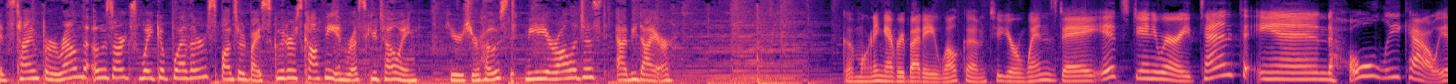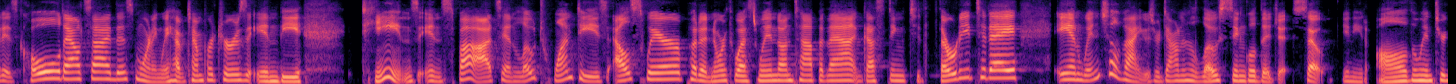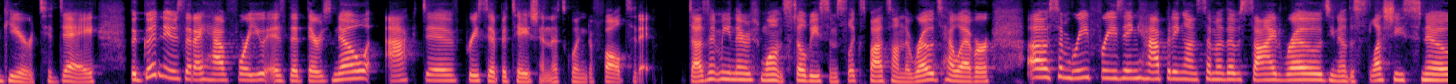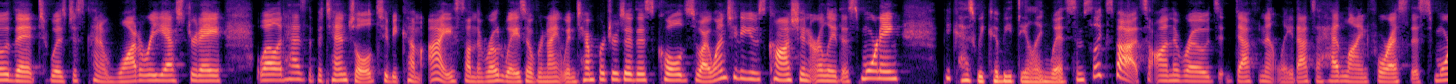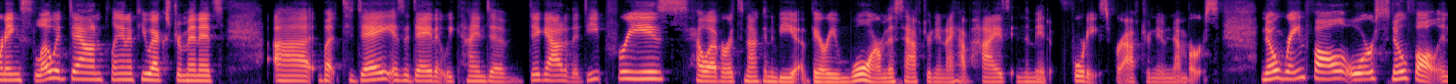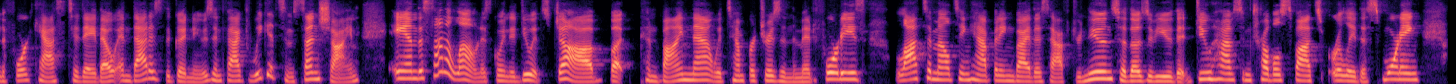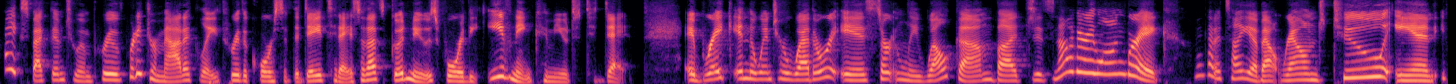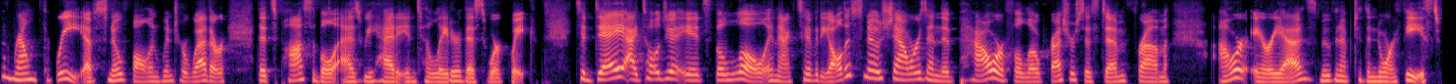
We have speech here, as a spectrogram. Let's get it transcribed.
It's time for Around the Ozarks Wake Up Weather, sponsored by Scooter's Coffee and Rescue Towing. Here's your host, meteorologist Abby Dyer. Good morning, everybody. Welcome to your Wednesday. It's January 10th, and holy cow, it is cold outside this morning. We have temperatures in the teens in spots and low 20s elsewhere. Put a northwest wind on top of that, gusting to 30 today. And wind chill values are down in the low single digits. So you need all the winter gear today. The good news that I have for you is that there's no active precipitation that's going to fall today. Doesn't mean there won't still be some slick spots on the roads. However, uh, some refreezing happening on some of those side roads. You know, the slushy snow that was just kind of watery yesterday. Well, it has the potential to become ice on the roadways overnight when temperatures are this cold. So I want you to use caution early this morning because we could be dealing with some slick spots on the roads. Definitely. That's a headline for us this morning. Slow it down, plan a few extra minutes. Uh, but today is a day that we kind of dig out of the deep freeze. However, it's not going to be very warm this afternoon. I have highs in the mid 40s for afternoon numbers. No rainfall or snowfall in the forecast today, though, and that is the good news. In fact, we get some sunshine, and the sun alone is going to do its job, but combine that with temperatures in the mid 40s, lots of melting happening by this afternoon. So, those of you that do have some trouble spots early this morning, I expect them to improve pretty dramatically through the course of the day today. So, that's good news for the evening commute today. A break in the winter weather is certainly welcome, but it's not a very long break. I got to tell you about round two and even round three of snowfall and winter weather that's possible as we head into later this work week. Today, I told you it's the lull in activity. All the snow showers and the powerful low pressure system from our area is moving up to the northeast.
